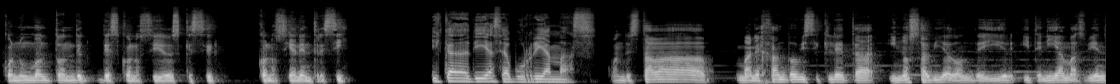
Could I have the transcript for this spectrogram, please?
con un montón de desconocidos que se conocían entre sí. Y cada día se aburría más. Cuando estaba manejando bicicleta y no sabía dónde ir y tenía más bien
